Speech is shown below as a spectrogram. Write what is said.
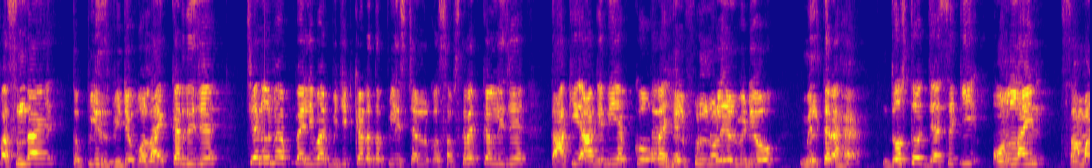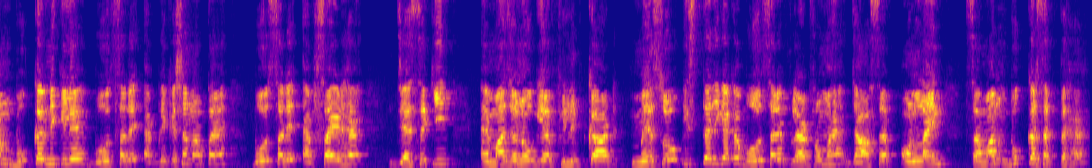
पसंद आए तो प्लीज़ वीडियो को लाइक कर दीजिए। चैनल में आप पहली बार विज़िट कर करें तो प्लीज़ चैनल को सब्सक्राइब कर लीजिए ताकि आगे भी आपको हेल्पफुल नॉलेज वीडियो मिलते रहे। दोस्तों, जैसे कि ऑनलाइन सामान बुक करने के लिए बहुत सारे एप्लीकेशन आता है, बहुत सारे वेबसाइट है, जैसे कि अमेजोन हो गया फ्लिपकार्ट मेसो इस तरीके का बहुत सारे प्लेटफॉर्म है जहाँ से आप ऑनलाइन सामान बुक कर सकते हैं।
